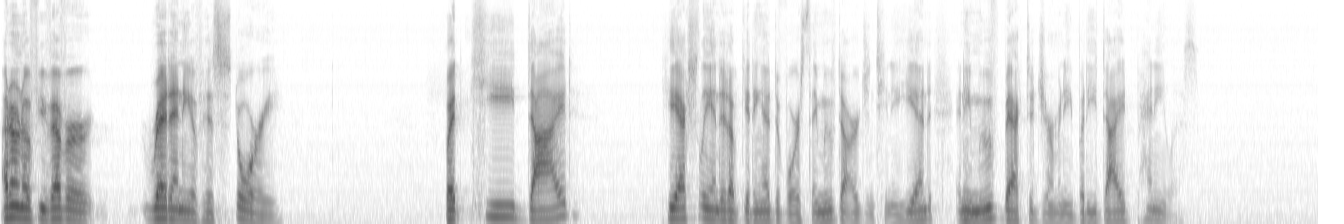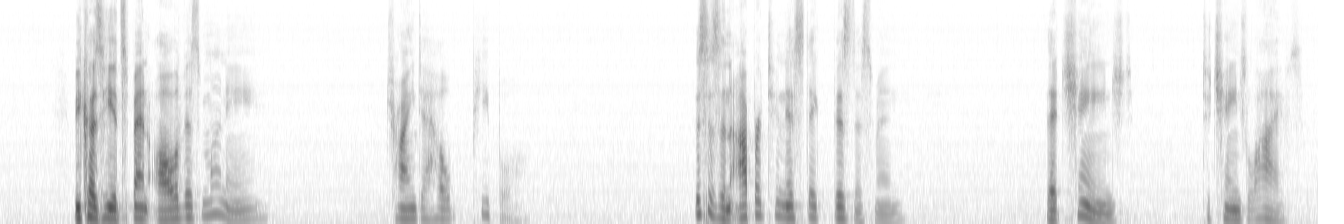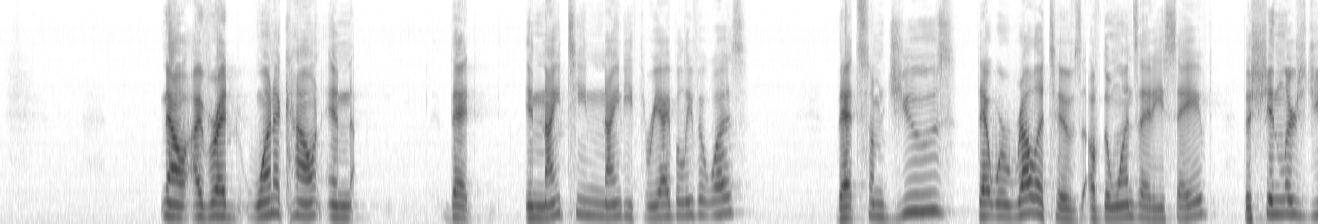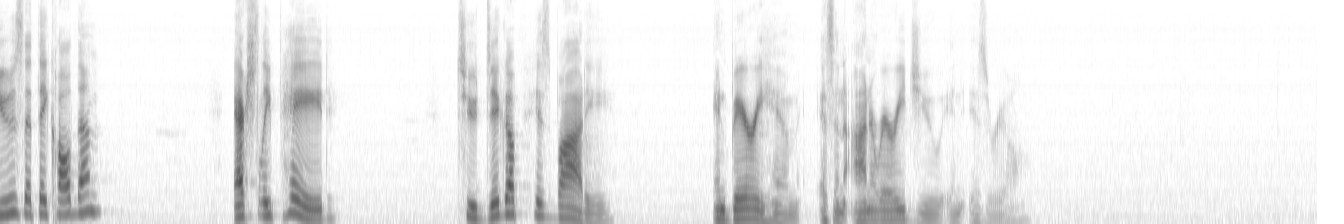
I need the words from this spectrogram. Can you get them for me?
I don't know if you've ever read any of his story, but he died he actually ended up getting a divorce. They moved to Argentina. He and he moved back to Germany, but he died penniless because he had spent all of his money trying to help people. This is an opportunistic businessman that changed to change lives. Now, I've read one account and that in 1993, I believe it was, that some Jews that were relatives of the ones that he saved, the Schindler's Jews that they called them, actually paid to dig up his body and bury him as an honorary Jew in Israel.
